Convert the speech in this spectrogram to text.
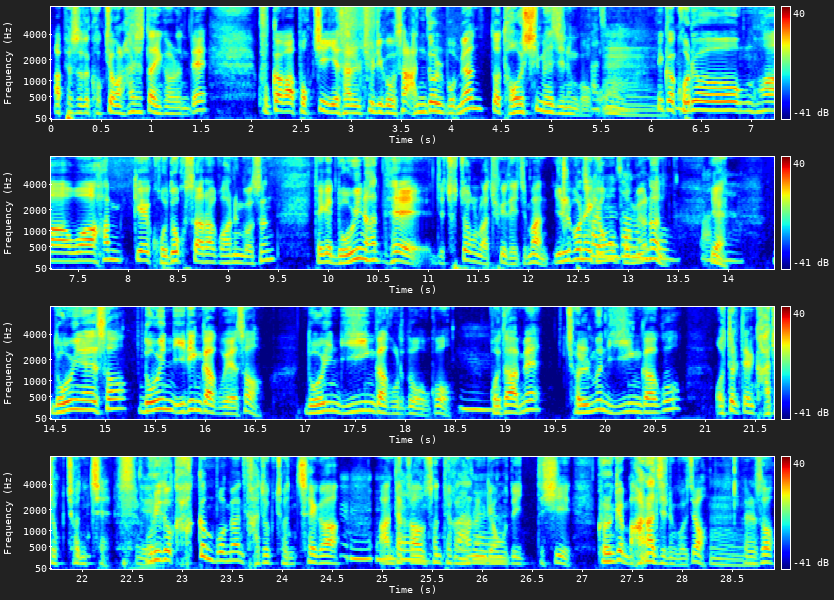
앞에서도 걱정을 하셨다니까 그러는데 국가가 복지 예산을 줄이고서 안 돌보면 또 더 심해지는 거고. 맞아요. 음. 그러니까 고령화와 함께 고독사라고 하는 것은 되게 노인한테 이제 초점을 맞추게 되지만 일본의 경우 보면은 예. 많아요. 노인에서 노인 1인 가구에서 노인 2인 가구로도 오고 음. 그다음에 젊은 2인 가구 어떨 때는 가족 전체. 예. 우리도 가끔 보면 가족 전체가 음, 음, 안타까운 네. 선택을 맞아요. 하는 경우도 있듯이 그런 게 많아지는 거죠. 음. 그래서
